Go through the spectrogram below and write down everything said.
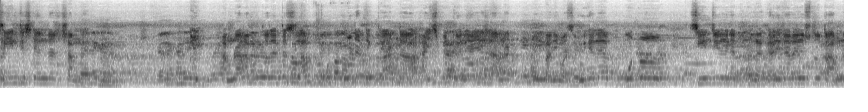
সিএনজি স্ট্যান্ডের সামনে। আমরা আমি আগরতলা ছিলাম ওইটার দিক থেকে একটা হাই স্পিড গাড়ি আসে আমরা বাড়ি মারছি। ওইখানে অটো সিএনজি গাড়ি দাঁড়াই আসলো তো আমরা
